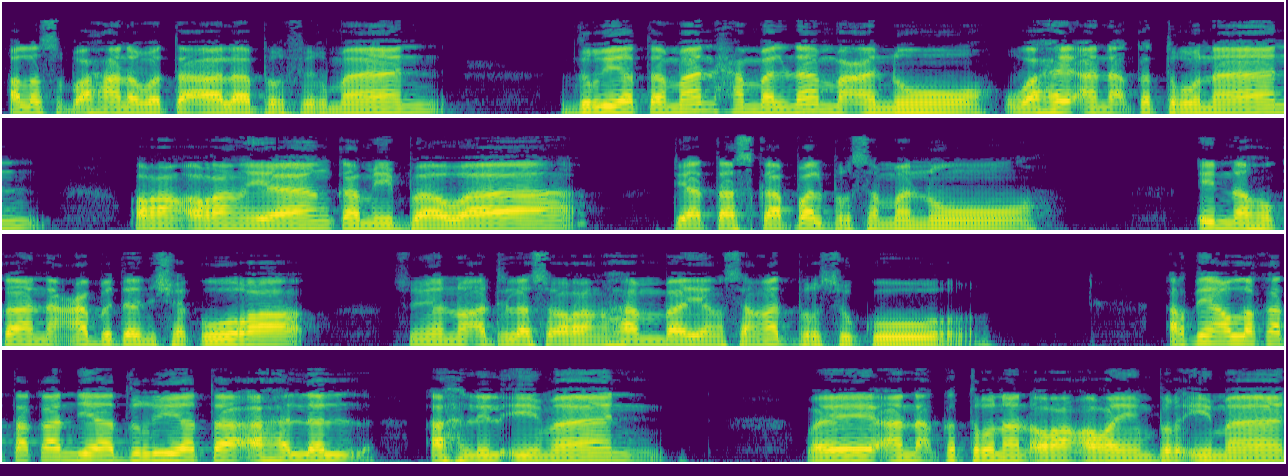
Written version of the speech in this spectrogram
Allah Subhanahu wa taala berfirman, Dzurriyyataman hamalna ma'anu wahai anak keturunan orang-orang yang kami bawa di atas kapal bersama Nuh. Innahu kana 'abdan syakura. Sungguh Nuh adalah seorang hamba yang sangat bersyukur. Artinya Allah katakan ya dzurriyyata ahlal ahlil iman. Wahai anak keturunan orang-orang yang beriman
